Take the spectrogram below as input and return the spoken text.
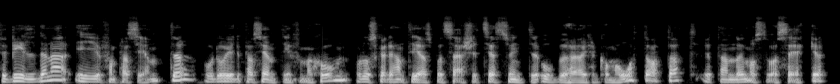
För bilderna är ju från patienter och då är det patientinformation och då ska det hanteras på ett särskilt sätt så inte obehöriga kan komma åt datat utan det måste vara säkert.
